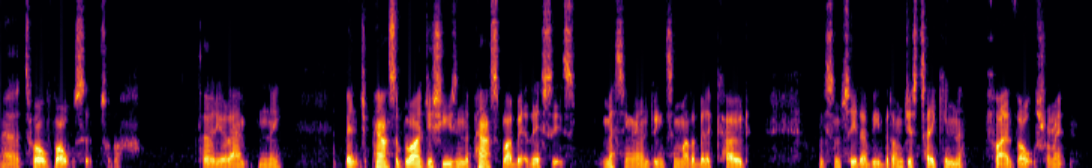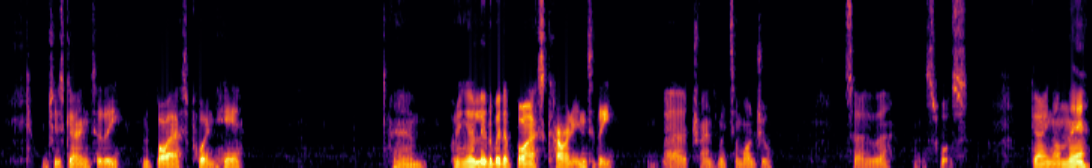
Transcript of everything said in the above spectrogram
uh, 12 volts at sort of 30 odd amp in the bench power supply. Just using the power supply bit of this is messing around doing some other bit of code with some CW, but I'm just taking the 5 volts from it, which is going to the, the bias point here. Um, putting a little bit of bias current into the uh, transmitter module. So uh, that's what's going on there.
